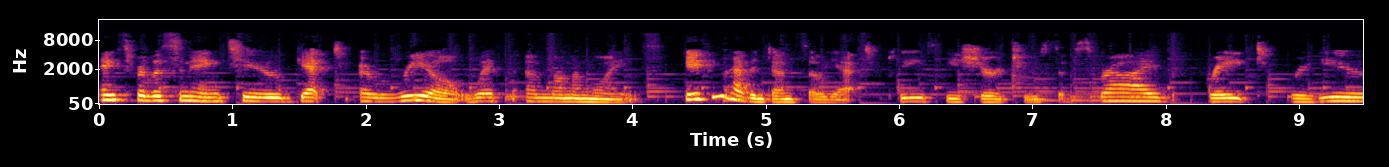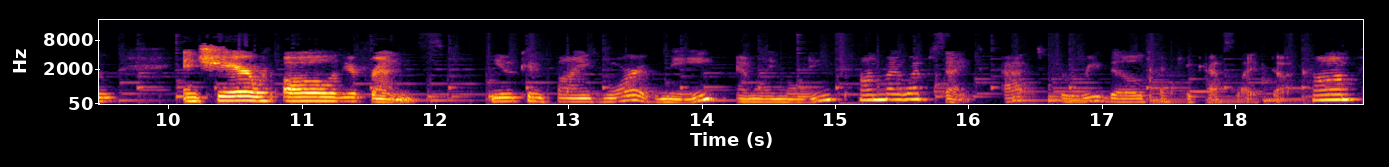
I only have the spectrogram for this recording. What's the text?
Thanks for listening to Get a Real with a Mama Moynes. If you haven't done so yet, please be sure to subscribe, rate, review, and share with all of your friends. You can find more of me, Emily Moynes, on my website at rebuild at kickasslife.com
